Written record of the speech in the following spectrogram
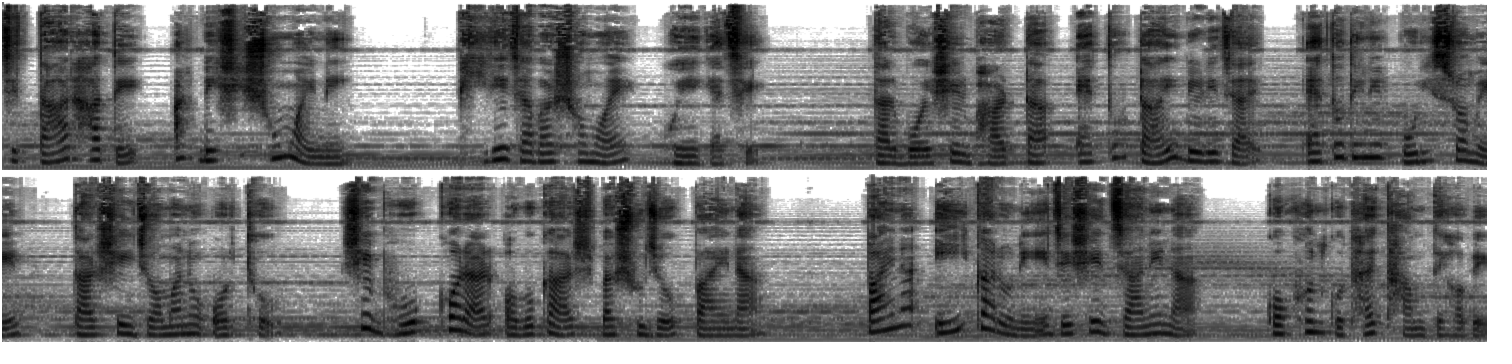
যে তার হাতে আর বেশি সময় নেই। ফিরে যাবার সময় হয়ে গেছে। তার বয়সের ভারটা এতটাই বেড়ে যায়, এতদিনের পরিশ্রমের তার সেই জমানো অর্থ সে ভোগ করার অবকাশ বা সুযোগ পায় না। পায় না এই কারণে যে সে জানে না কখন কোথায় থামতে হবে।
